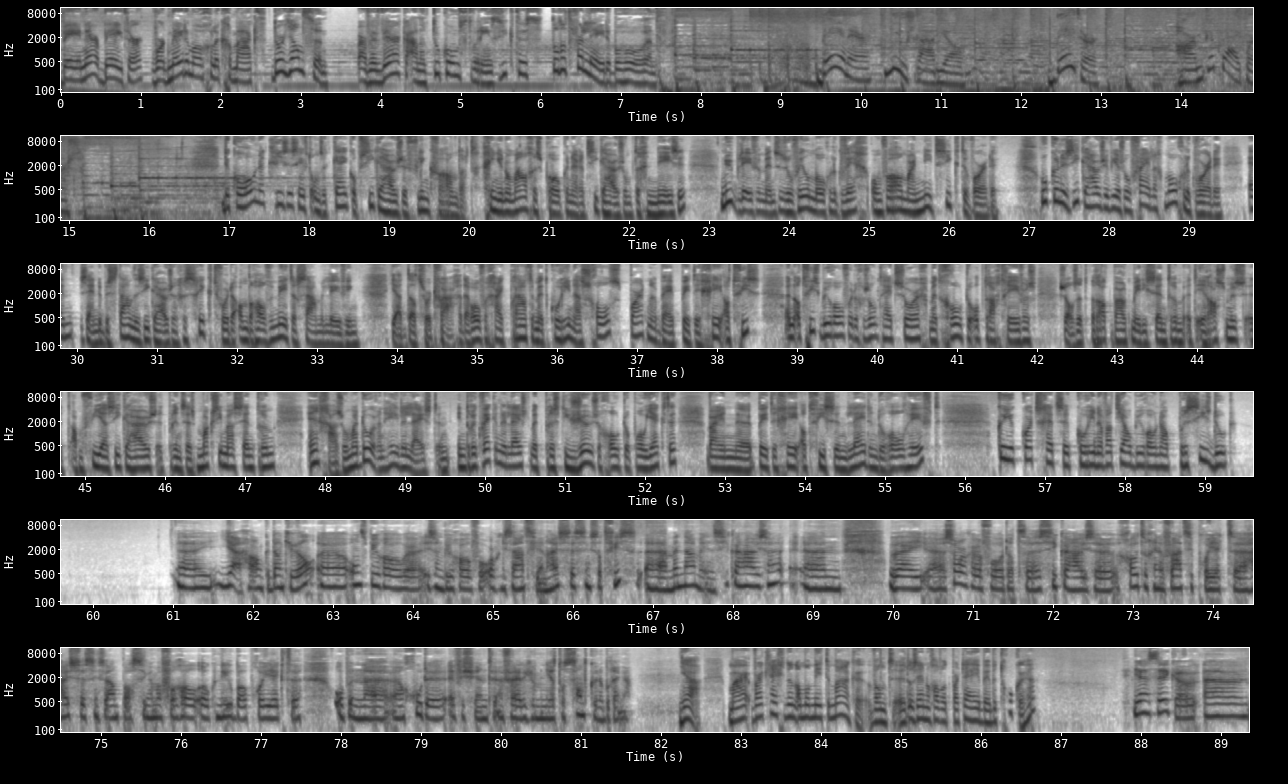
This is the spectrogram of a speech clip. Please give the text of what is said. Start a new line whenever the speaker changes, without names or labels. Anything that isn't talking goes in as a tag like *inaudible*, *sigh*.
BNR Beter wordt mede mogelijk gemaakt door Janssen. Waar we werken aan een toekomst waarin ziektes tot het verleden behoren.
BNR Nieuwsradio. Beter. Harmke Pijpers.
De coronacrisis heeft onze kijk op ziekenhuizen flink veranderd. Ging je normaal gesproken naar het ziekenhuis om te genezen? Nu bleven mensen zoveel mogelijk weg om vooral maar niet ziek te worden. Hoe kunnen ziekenhuizen weer zo veilig mogelijk worden? En zijn de bestaande ziekenhuizen geschikt voor de anderhalve meter samenleving? Ja, dat soort vragen. Daarover ga ik praten met Corina Scholz, partner bij PTG Advies. Een adviesbureau voor de gezondheidszorg met grote opdrachtgevers. Zoals het Radboud Medisch Centrum, het Erasmus, het Amphia Ziekenhuis, het Prinses Maxima Centrum. En ga zo maar door. Een hele lijst. Een indrukwekkende lijst met prestigieuze grote projecten. Waarin eh, PTG Advies een leidende rol heeft. Kun je kort schetsen, Corina, wat jouw bureau nou precies doet?
Uh, ja, Hanke, dankjewel. Uh, ons bureau uh, is een bureau voor organisatie- en huisvestingsadvies, met name in ziekenhuizen. En wij zorgen ervoor dat ziekenhuizen grote renovatieprojecten, huisvestingsaanpassingen, maar vooral ook nieuwbouwprojecten op een, een goede, efficiënte en veilige manier tot stand kunnen brengen.
Ja, maar waar krijg je dan allemaal mee te maken? Want uh, er zijn nogal wat partijen bij betrokken, hè?
Ja, zeker. Uh,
